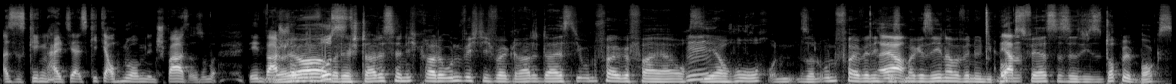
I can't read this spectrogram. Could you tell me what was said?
Also es ging halt ja, es geht ja auch nur um den Spaß. Also den war ja, schon ja, aber bewusst. der Start ist ja nicht gerade unwichtig, weil gerade da ist die Unfallgefahr ja auch Mhm. sehr hoch. Und so ein Unfall, wenn ich Ja, das mal gesehen habe, wenn du in die Box haben- fährst, ist ja diese Doppelbox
